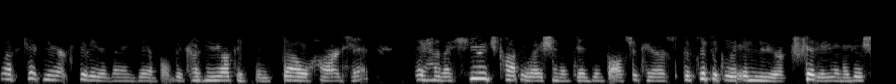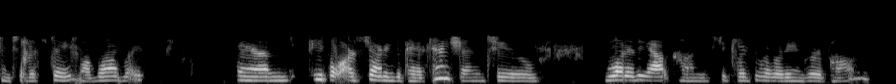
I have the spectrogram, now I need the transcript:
let's take New York City as an example, because New York has been so hard hit. They have a huge population of kids in foster care, specifically in New York City, in addition to the state more broadly. And people are starting to pay attention to what are the outcomes to kids who are living in group homes?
